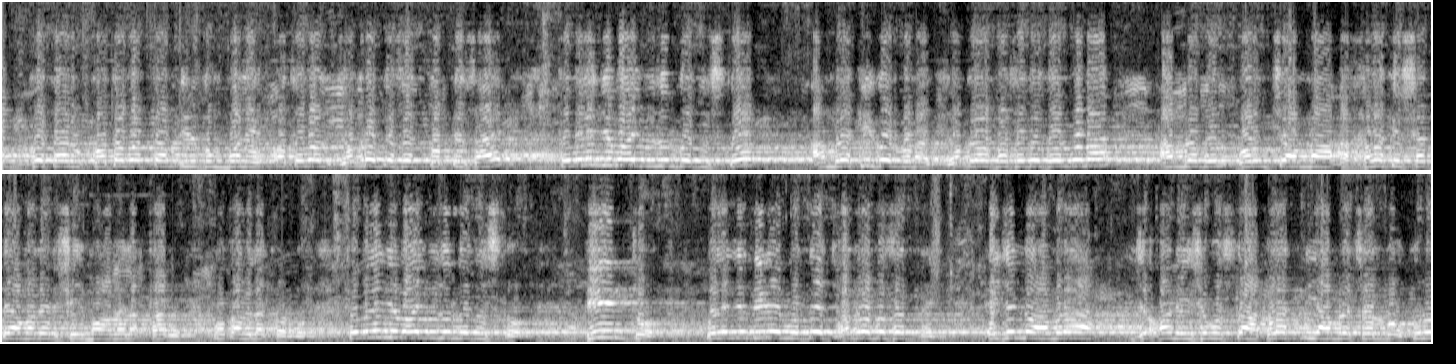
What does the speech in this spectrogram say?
অজ্ঞতার কথাবার্তা এরকম বলে, অথবা ঝগড়া ফেসাদ করতে চায়, তো বলেন যে, ভাই বুজুর্গ দোস্ত আমরা কি করব না? ঝগড়া ফেসাদও করব না, আমরা বরঞ্চ আমরা আখলাকের সাথে আমাদের সেই মোকাবেলা মোকাবেলা করব। তো বলেন যে, ভাই বুজুর্গ দোস্ত দিন তো, বলেন যে, দিনের মধ্যে ঝগড়া ফসাদ নেই। এই জন্য আমরা যখন এই সমস্ত আখলাখ নিয়ে আমরা চলবো, কোনো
